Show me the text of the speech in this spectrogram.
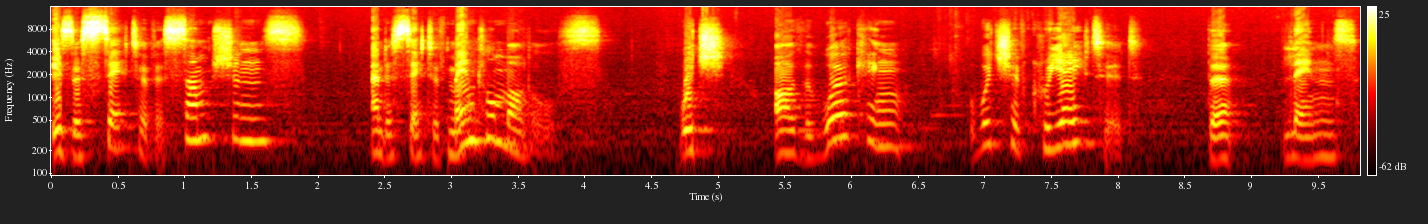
is a set of assumptions and a set of mental models which are the working, which have created the lens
